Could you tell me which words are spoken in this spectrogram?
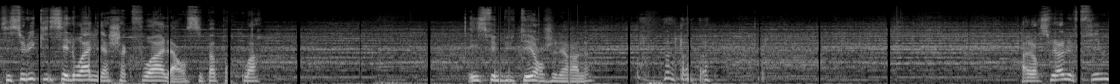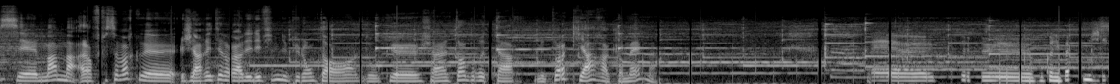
C'est celui qui s'éloigne à chaque fois, là, on sait pas pourquoi. Et il se fait buter en général. Alors celui-là, le film, c'est Mama. Alors faut savoir que j'ai arrêté de regarder des films depuis longtemps, hein, donc euh, j'ai un temps de retard. Mais toi, Chiara, quand même. Euh, euh, vous connaissez pas la musique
